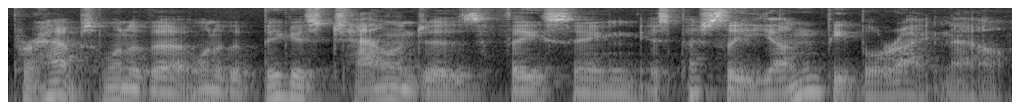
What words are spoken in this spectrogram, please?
perhaps one of the one of the biggest challenges facing especially young people right now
